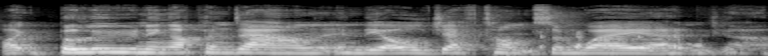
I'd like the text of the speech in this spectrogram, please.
like ballooning up and down in the old Geoff Thompson way and uh,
